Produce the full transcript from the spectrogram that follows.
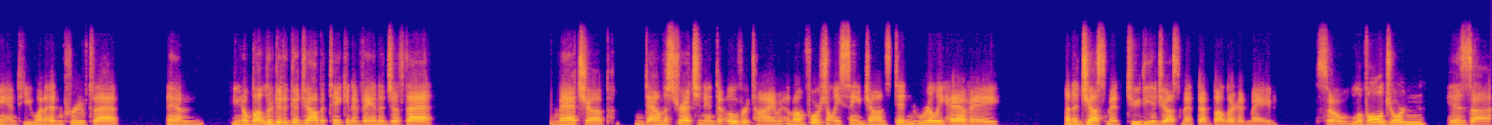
And he went ahead and proved that. And you know, Butler did a good job of taking advantage of that matchup down the stretch and into overtime. And unfortunately, St. John's didn't really have a an adjustment to the adjustment that Butler had made. So Laval Jordan, his uh,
